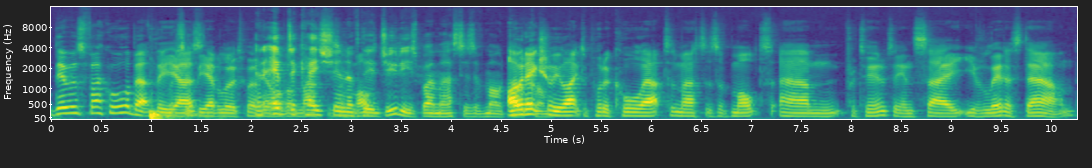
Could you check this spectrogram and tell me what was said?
There was fuck all about the uh, the Aberlour 12 An abdication of their duties by Masters of Malt. I would actually like to put a call out to the Masters of Malt um, fraternity and say, you've let us down.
